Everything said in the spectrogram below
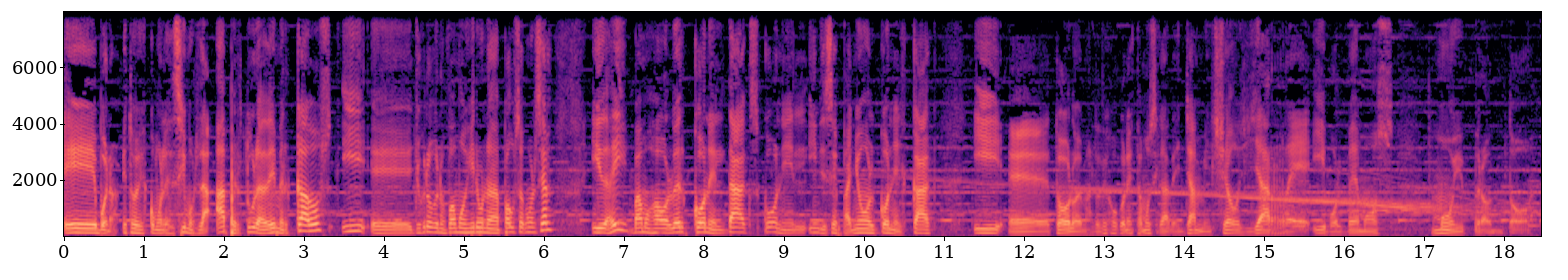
Eh, bueno, esto es como les decimos la apertura de mercados y eh, yo creo que nos vamos a ir a una pausa comercial y de ahí vamos a volver con el DAX, con el índice español, con el CAC y eh, todo lo demás. Los dejo con esta música de Jean-Michel Jarre y volvemos muy pronto.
